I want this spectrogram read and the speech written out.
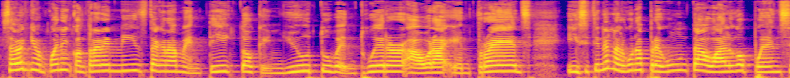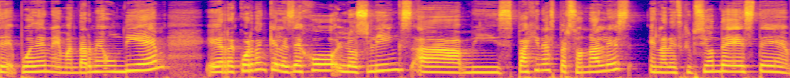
Saben que me pueden encontrar en Instagram, en TikTok, en YouTube, en Twitter, ahora en Threads. Y si tienen alguna pregunta o algo, pueden, pueden eh, mandarme un DM. Eh, recuerden que les dejo los links a mis páginas personales en la descripción de este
